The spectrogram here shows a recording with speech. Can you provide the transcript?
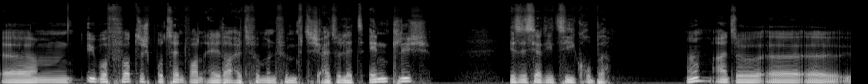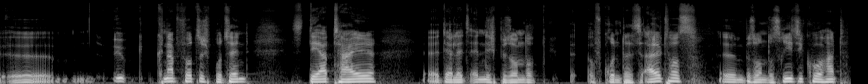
ähm, über 40 Prozent waren älter als 55. Also letztendlich ist es ja die Zielgruppe. Also äh, äh, äh knapp 40 Prozent ist der Teil, der letztendlich besonders aufgrund des Alters äh, ein besonderes Risiko hat,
